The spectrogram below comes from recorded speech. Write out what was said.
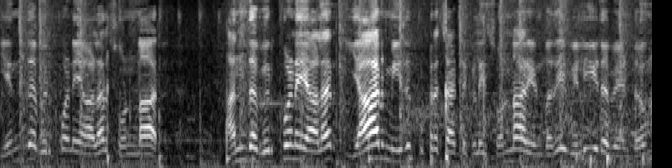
எந்த விற்பனையாளர் சொன்னார்? அந்த விற்பனையாளர் யார் மீது குற்றச்சாட்டுகளை சொன்னார் என்பதை வெளியிட வேண்டும்.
